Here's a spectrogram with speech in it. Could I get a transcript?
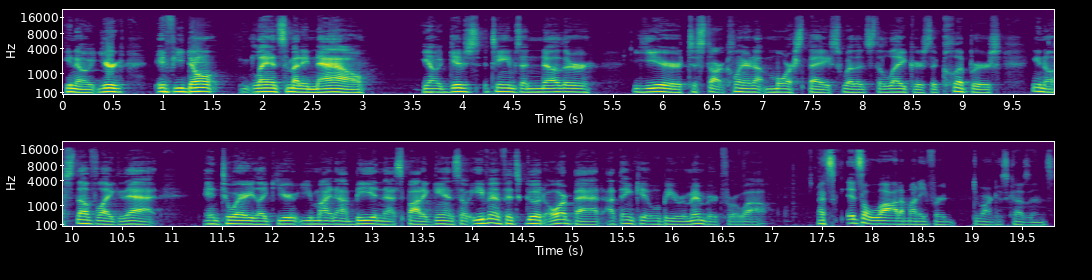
you know, you're if you don't land somebody now, you know, it gives teams another year to start clearing up more space, whether it's the Lakers, the Clippers, you know, stuff like that. And to where like you you might not be in that spot again. So even if it's good or bad, I think it will be remembered for a while. That's it's a lot of money for DeMarcus Cousins.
